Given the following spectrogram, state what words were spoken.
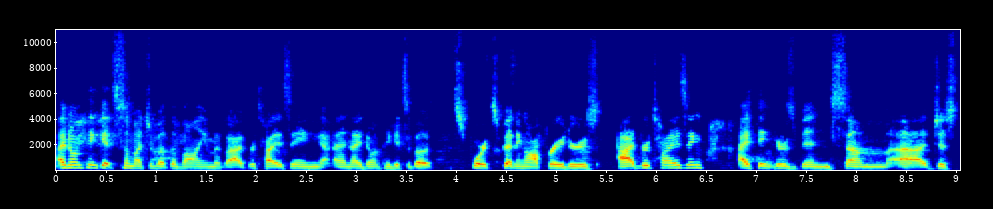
I don't think it's so much about the volume of advertising, and I don't think it's about sports betting operators advertising. I think there's been some uh, just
